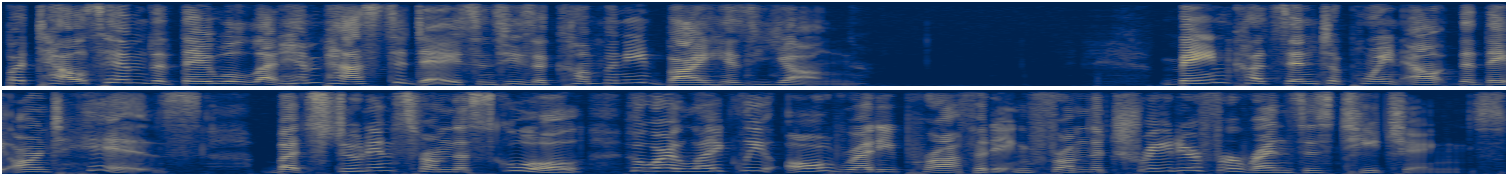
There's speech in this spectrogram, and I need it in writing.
but tells him that they will let him pass today since he's accompanied by his young. Bane cuts in to point out that they aren't his, but students from the school who are likely already profiting from the traitor Firenze's teachings.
